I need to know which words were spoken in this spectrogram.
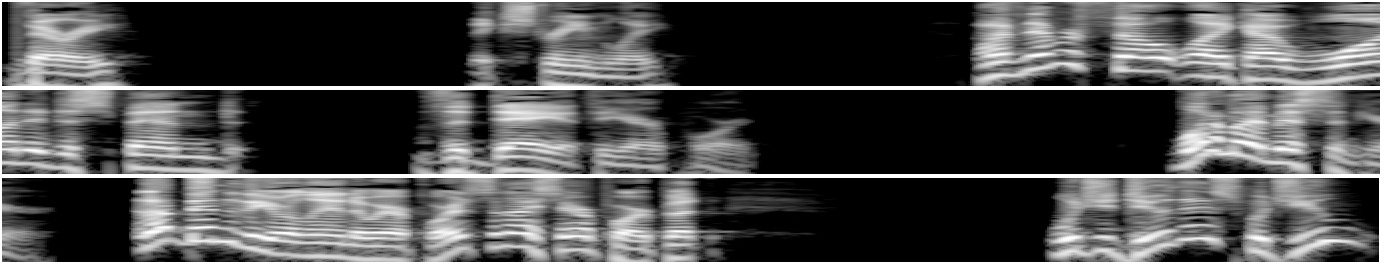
very, extremely, but I've never felt like I wanted to spend the day at the airport. What am I missing here? And I've been to the Orlando airport. It's a nice airport, but would you do this? Would you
